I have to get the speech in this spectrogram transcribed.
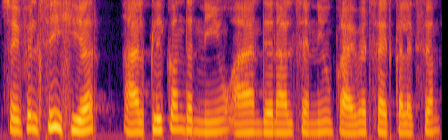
So if you'll see here I'll click on the new and then I'll say new private site collection.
